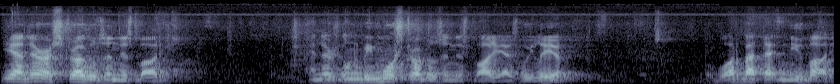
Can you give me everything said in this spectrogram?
Yeah, there are struggles in this body. And there's going to be more struggles in this body as we live. But what about that new body?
